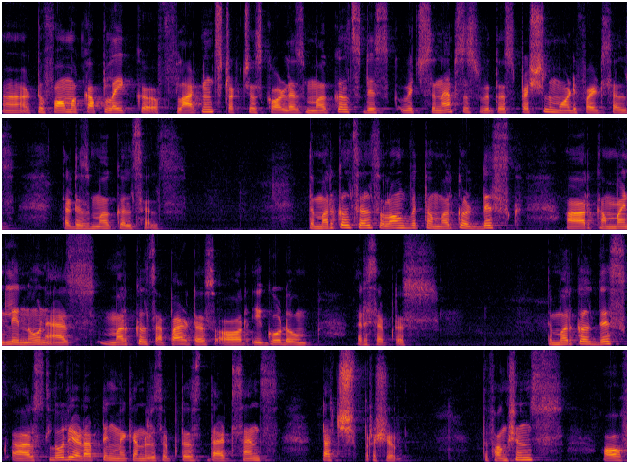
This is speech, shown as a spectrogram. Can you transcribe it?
uh, to form a cup-like uh, flattened structures called as Merkel's disc which synapses with a special modified cells that is Merkel cells. The Merkel cells along with the Merkel disc are combinedly known as Merkel's apparatus or Iggo dome receptors. The Merkel discs are slowly adapting mechanoreceptors that sense touch pressure. The functions of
